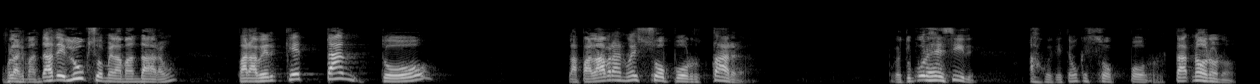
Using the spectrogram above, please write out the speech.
O la hermandad de Luxor me la mandaron para ver qué tanto la palabra no es soportar. Porque tú puedes decir, ah, pues que tengo que soportar. No, no, no.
